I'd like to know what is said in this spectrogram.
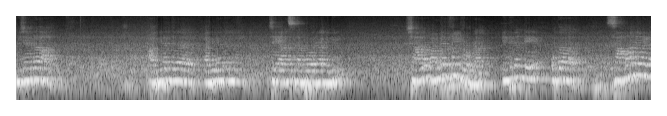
నిజంగా అభినందన అభినందన చేయాల్సిన ప్రోగ్రాం ఇది. చాలా వండర్ఫుల్ ప్రోగ్రాం ఎందుకంటే ఒక సామాన్యమైన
